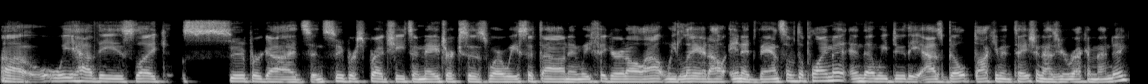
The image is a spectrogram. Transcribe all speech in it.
Uh, we have these like super guides and super spreadsheets and matrices where we sit down and we figure it all out and we lay it out in advance of deployment and then we do the as built documentation as you're recommending.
